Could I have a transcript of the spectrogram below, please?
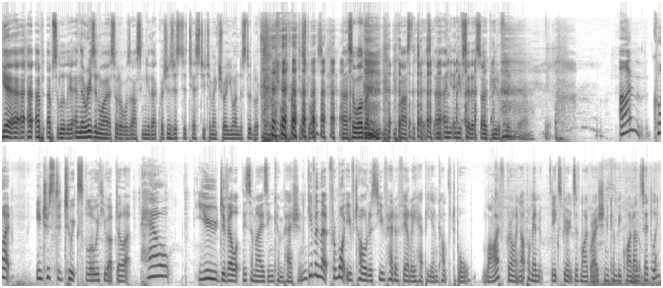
Yeah, a- ab- absolutely. And the reason why I sort of was asking you that question is just to test you to make sure you understood what trauma informed practice was. Uh, so well done, you, you, you passed the test, uh, and, and you've said it so beautifully. Um, yeah. I'm quite interested to explore with you, Abdallah, how you developed this amazing compassion, given that from what you've told us, you've had a fairly happy and comfortable life growing up. I mean, the experience of migration can be quite Yeah. unsettling.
